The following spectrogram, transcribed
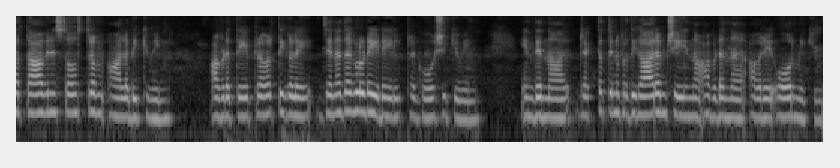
കർത്താവിന് സ്തോത്രം ആലപിക്കുവിൻ. അവിടുത്തെ പ്രവർത്തികളെ ജനതകളുടെ ഇടയിൽ പ്രഘോഷിക്കുവിൻ. എന്തെന്നാൽ രക്തത്തിന് പ്രതികാരം ചെയ്യുന്ന അവിടുന്ന് അവരെ ഓർമ്മിക്കും.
